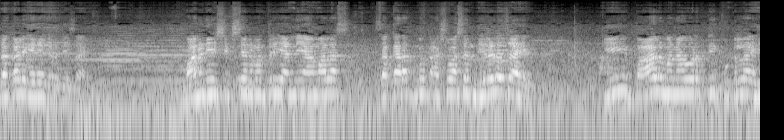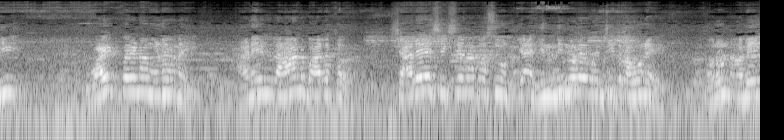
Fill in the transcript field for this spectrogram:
दखल घेणे गरजेचं आहे. माननीय शिक्षण मंत्री यांनी आम्हाला सकारात्मक आश्वासन दिलेलंच आहे की बाल मनावरती कुठलाही वाईट परिणाम होणार नाही आणि लहान बालकं शालेय शिक्षणापासून या हिंदीमुळे वंचित राहू नये म्हणून आम्ही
